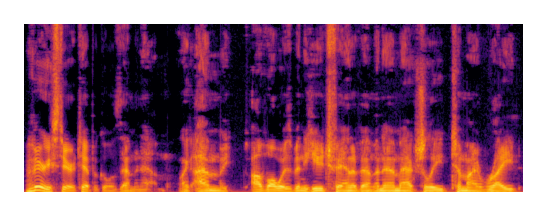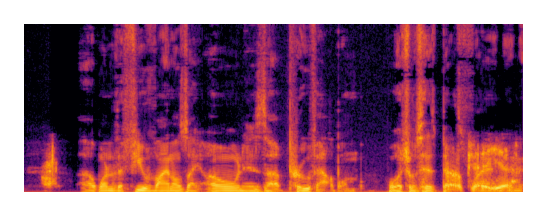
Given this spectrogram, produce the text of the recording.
Very stereotypical is Eminem. Like I'm I've always been a huge fan of Eminem. Actually, to my right, uh, one of the few vinyls I own is a Proof album, which was his best Okay, friend. yeah.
